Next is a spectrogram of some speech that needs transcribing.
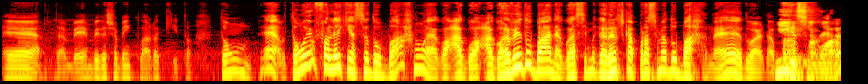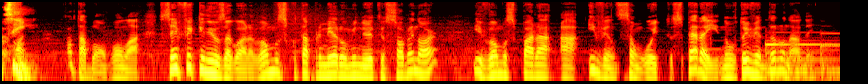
É, também deixa bem claro aqui. Então, então, é, então eu falei que ia ser do Bach, não é? Agora, agora vem do Bar, né? Agora você me garante que a próxima é do Bar, né, Eduardo? Isso, agora é. sim. Então tá bom, vamos lá. Sem fake news agora. Vamos escutar primeiro o minueto em Sol menor e vamos para a invenção 8. Espera aí, não estou inventando nada, hein?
